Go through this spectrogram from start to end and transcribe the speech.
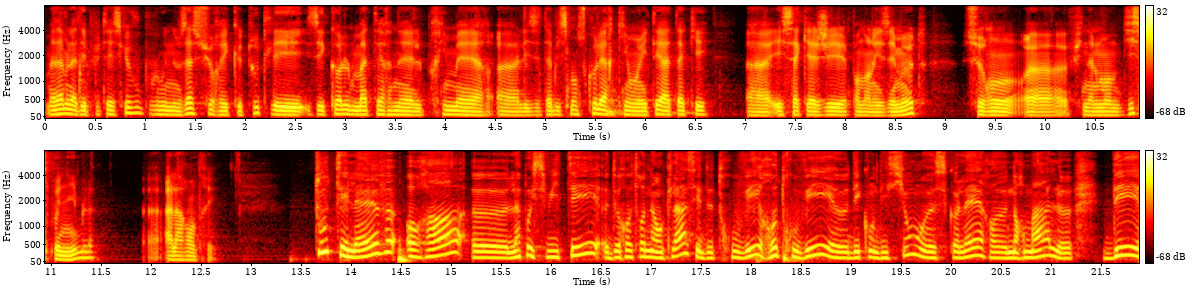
Madame la députée, est-ce que vous pouvez nous assurer que toutes les écoles maternelles, primaires, euh, les établissements scolaires qui ont été attaqués euh, et saccagés pendant les émeutes seront euh, finalement disponibles euh, à la rentrée? Tout élève aura euh, la possibilité de retourner en classe et de trouver, retrouver euh, des conditions euh, scolaires normales dès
